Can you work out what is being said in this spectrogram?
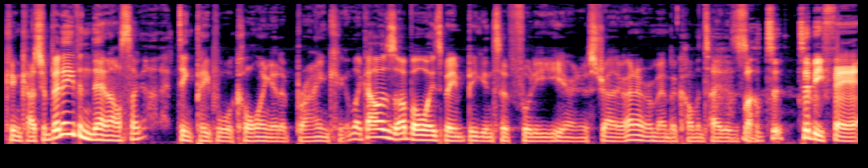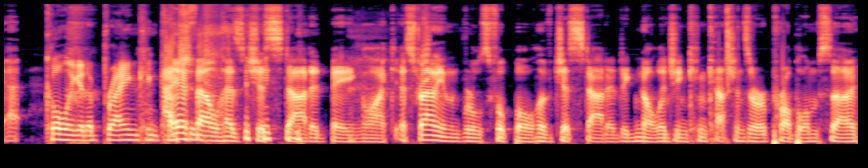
concussion. But even then, I was like, I don't think people were calling it a brain. Con-. Like I was, I've always been big into footy here in Australia. I don't remember commentators Well, to, to be fair, calling it a brain concussion. AFL has just started being like Australian rules football have just started acknowledging concussions are a problem. So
